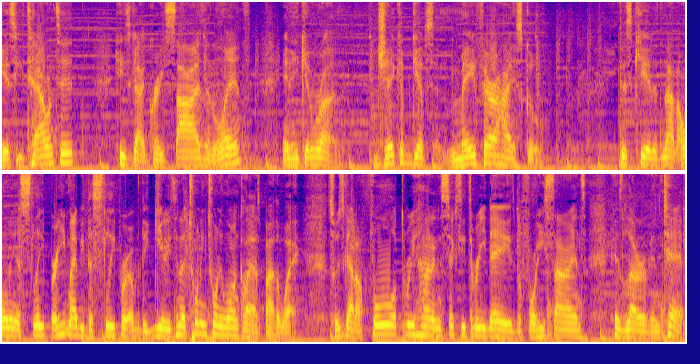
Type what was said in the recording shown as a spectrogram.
is he talented? He's got great size and length, and he can run. Jacob Gibson, Mayfair High School. This kid is not only a sleeper, he might be the sleeper of the year. He's in the 2021 class, by the way. So he's got a full 363 days before he signs his letter of intent.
